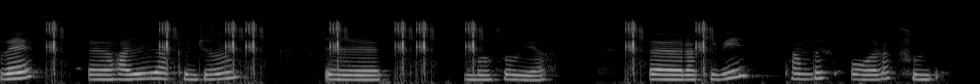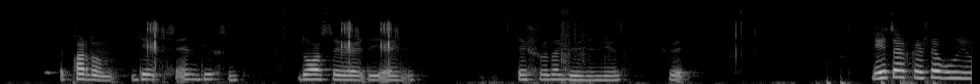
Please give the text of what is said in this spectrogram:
Ve e, Halil Akıncı'nın e, nasıl ya e, rakibi tam da olarak şuydu. E, pardon sen diyorsun. Doğa severdi yani. İşte şurada görünüyor. Şöyle. Neyse arkadaşlar bu yıl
